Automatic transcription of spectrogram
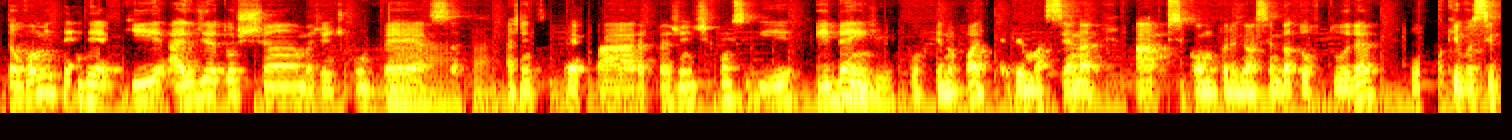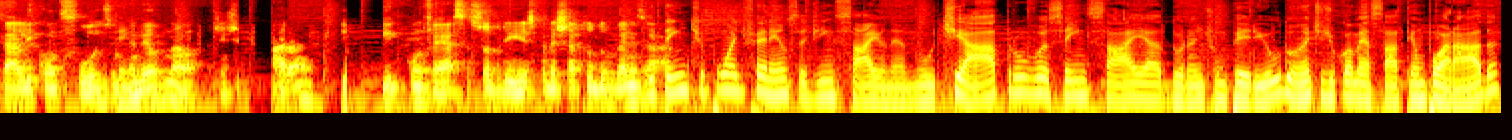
Então vamos entender aqui. Aí o diretor chama, a gente conversa, ah, tá. a gente se prepara para a gente conseguir ir bem. Entendi. Porque não pode ter uma cena ápice, como por exemplo a cena da tortura, porque você tá ali confuso, entendi. entendeu? Não, a gente para e e conversa sobre isso para deixar tudo organizado. E tem tipo uma diferença de ensaio, né? No teatro você ensaia durante um período antes de começar a temporada.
